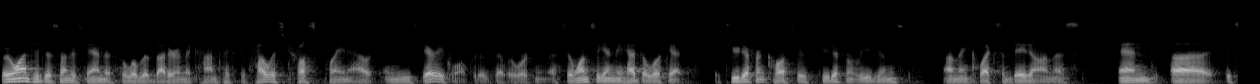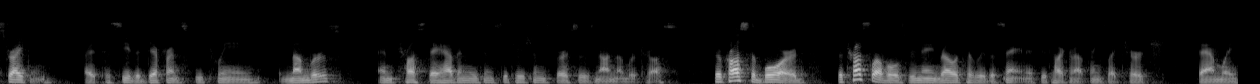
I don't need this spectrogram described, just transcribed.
We wanted to just understand this a little bit better in the context of how is trust playing out in these dairy cooperatives that we're working with. So once again, we had to look at two different clusters, two different regions, um, and collect some data on this. And uh, it's striking, right, to see the difference between members and trust they have in these institutions versus non-member trusts. So across the board, the trust levels remain relatively the same if you're talking about things like church, family,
